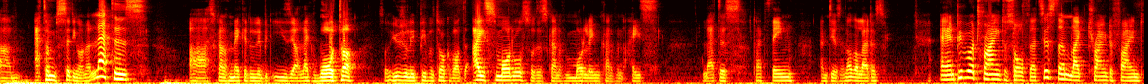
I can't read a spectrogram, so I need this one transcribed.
um, atoms sitting on a lattice, uh, to kind of make it a little bit easier, like water. So usually people talk about the ice model, so this kind of modeling kind of an ice lattice type thing, and here's another lattice. And people were trying to solve that system, like trying to find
